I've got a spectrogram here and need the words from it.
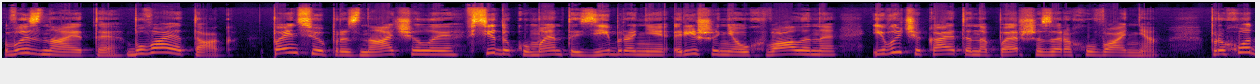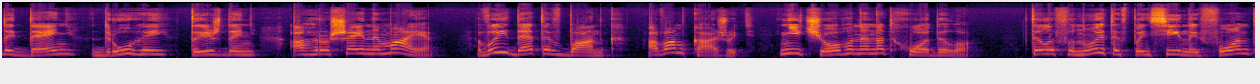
Ви знаєте, буває так. Пенсію призначили, всі документи зібрані, рішення ухвалене, і ви чекаєте на перше зарахування. Проходить день, другий, тиждень, а грошей немає. Ви йдете в банк, а вам кажуть, нічого не надходило. Телефонуєте в пенсійний фонд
